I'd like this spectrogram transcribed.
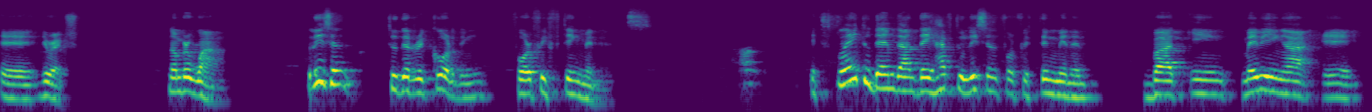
uh, direction number one listen to the recording for 15 minutes explain to them that they have to listen for 15 minutes but in maybe in a, a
